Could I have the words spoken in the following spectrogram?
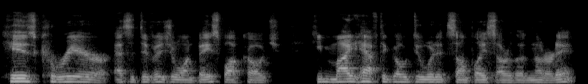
his career as a Division One baseball coach. He might have to go do it at someplace other than Notre Dame.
